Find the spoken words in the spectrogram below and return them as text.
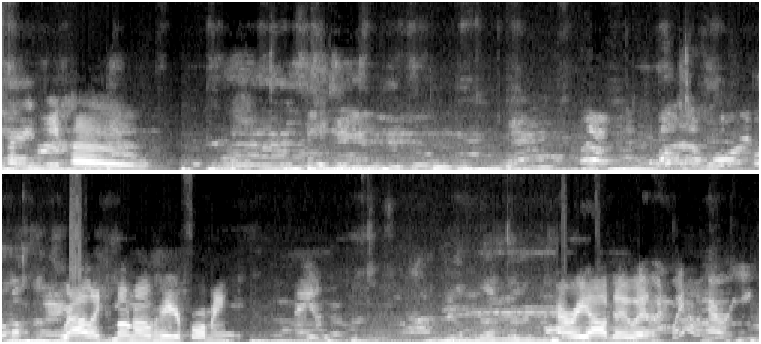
Train Depot. Riley, come on over here for me. How are y'all doing? Doing well. How are you?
